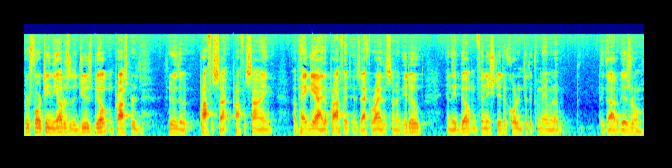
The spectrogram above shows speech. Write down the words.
Verse 14, the elders of the Jews built and prospered through the prophesying of Haggai the prophet and Zechariah the son of Iddo, and they built and finished it according to the commandment of the God of Israel.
